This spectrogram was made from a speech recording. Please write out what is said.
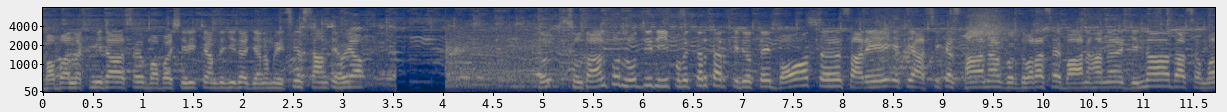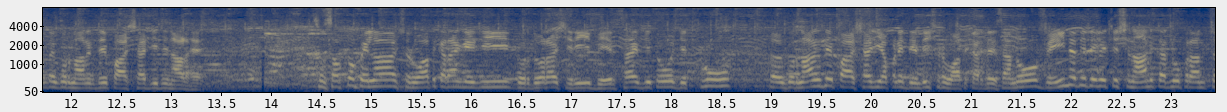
ਬਾਬਾ ਲక్ష్ਮੀ ਦਾਸ, ਬਾਬਾ ਸ਼੍ਰੀ ਚੰਦ ਜੀ ਦਾ ਜਨਮ ਇਸੇ ਸਥਾਨ ਤੇ ਹੋਇਆ। ਸੁਲ- ਸੁਲਤਾਨਪੁਰ ਲੋਧੀ ਦੀ ਪਵਿੱਤਰ ਧਰਤੀ ਦੇ ਉੱਤੇ ਬਹੁਤ ਸਾਰੇ ਇਤਿਹਾਸਿਕ ਸਥਾਨ, ਗੁਰਦੁਆਰਾ ਸਾਹਿਬਾਨ ਹਨ, ਜਿਨ੍ਹਾਂ ਦਾ ਸੰਬੰਧ ਗੁਰੂ ਨਾਨਕ ਦੇਵ ਪਾਤਸ਼ਾਹ ਜੀ ਦੇ ਨਾਲ ਹੈ। ਸੋ ਸਭ ਤੋਂ ਪਹਿਲਾਂ ਸ਼ੁਰੂਆਤ ਕਰਾਂਗੇ ਜੀ ਗੁਰਦੁਆਰਾ ਸ਼੍ਰੀ ਬੇਰ ਸਾਹਿਬ ਜੀ ਤੋਂ, ਜਿੱਥੋਂ ਗੁਰੂ ਨਾਨਕ ਦੇਵ ਪਾਤਸ਼ਾਹ ਜੀ ਆਪਣੇ ਦਿਨ ਦੀ ਸ਼ੁਰੂਆਤ ਕਰਦੇ ਸਨ। ਉਹ ਵੇਈ ਨਦੀ ਦੇ ਵਿੱਚ ਇਸ਼ਨਾਨ ਕਰਨ ਉਪਰੰਤ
